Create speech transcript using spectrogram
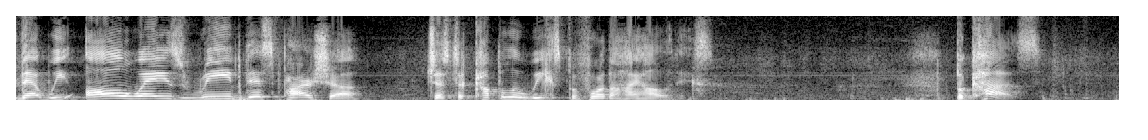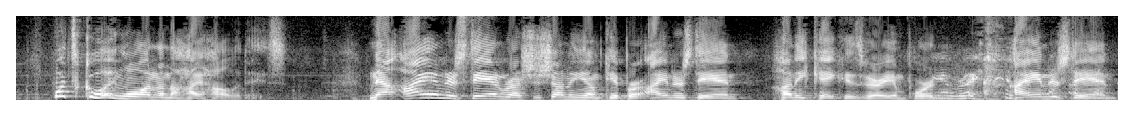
that we always read this parsha just a couple of weeks before the high holidays. Because what's going on on the high holidays? Now, I understand Rosh Hashanah and Yom Kippur. I understand honey cake is very important. Yeah, right. I understand.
